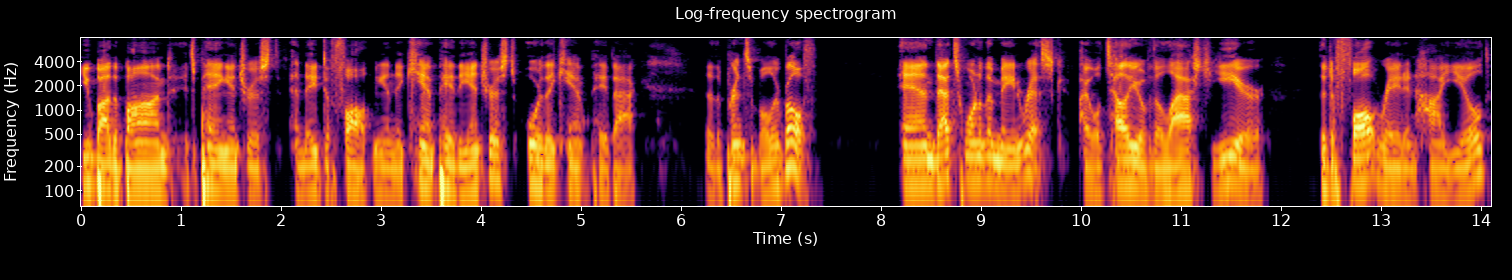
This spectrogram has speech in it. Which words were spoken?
you buy the bond it's paying interest and they default meaning they can't pay the interest or they can't pay back the principal or both and that's one of the main risks. I will tell you over the last year, the default rate in high yield,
